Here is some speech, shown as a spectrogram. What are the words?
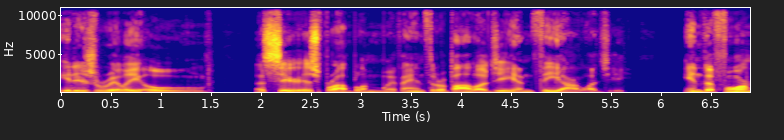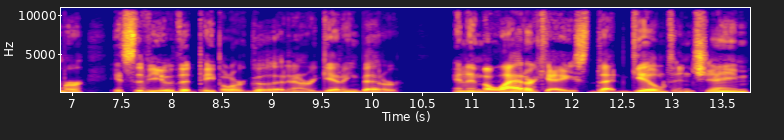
it is really old, a serious problem with anthropology and theology. In the former, it's the view that people are good and are getting better. And in the latter case, that guilt and shame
